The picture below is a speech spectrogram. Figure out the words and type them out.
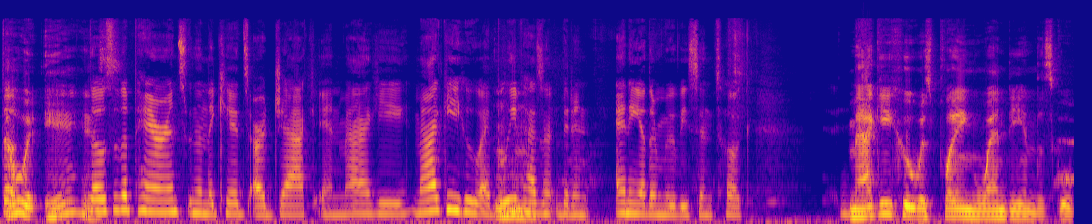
The- oh, it is. those are the parents, and then the kids are Jack and Maggie. Maggie, who I believe Mm-hmm. hasn't been in any other movie since Hook. Maggie, who was playing Wendy in the school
